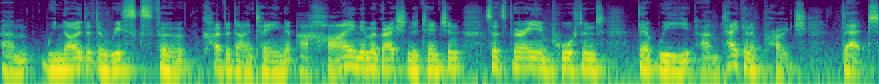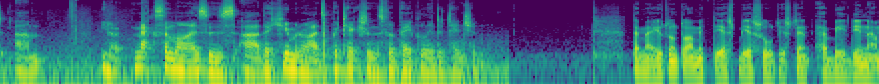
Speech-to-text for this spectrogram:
Um, we know that the risks for COVID 19 are high in immigration detention, so it's very important that we um, take an approach that um, you know, maximises uh, the human rights protections for people in detention. Tämä jutun toimitti SBS-uutisten Abby Dinam.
